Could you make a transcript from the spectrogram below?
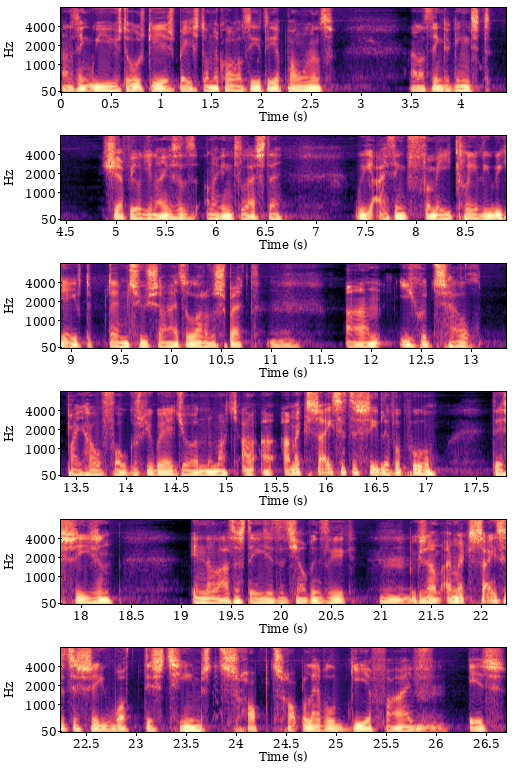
and I think we used those gears based on the quality of the opponent, and I think against Sheffield United and against Leicester, we I think for me clearly we gave them two sides a lot of respect, mm. and you could tell by how focused we were during the match. I, I, I'm excited to see Liverpool this season in the latter stages of the Champions League mm. because I'm, I'm excited to see what this team's top top level gear five mm. is.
